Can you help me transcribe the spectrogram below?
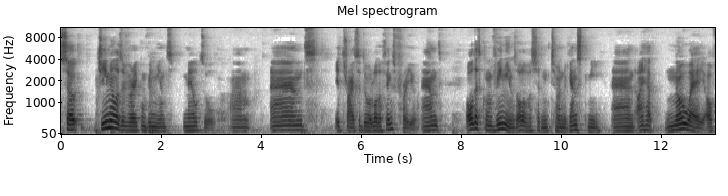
So Gmail is a very convenient mail tool, um, and it tries to do a lot of things for you. And all that convenience all of a sudden turned against me, and I had no way of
